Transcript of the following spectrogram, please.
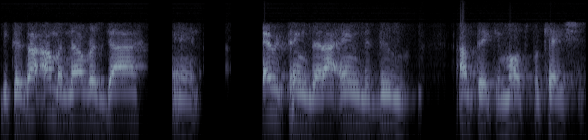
Because I'm a numbers guy, and everything that I aim to do, I'm thinking multiplication.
